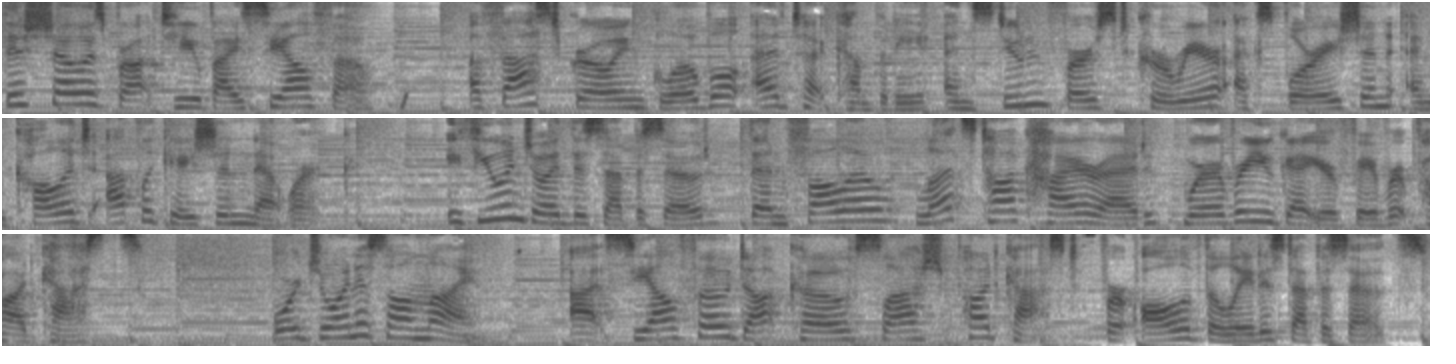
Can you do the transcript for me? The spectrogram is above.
This show is brought to you by Cialfo, a fast growing global edtech company and student first career exploration and college application network. If you enjoyed this episode, then follow Let's Talk Higher Ed wherever you get your favorite podcasts. Or join us online at cialfo.co slash podcast for all of the latest episodes.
